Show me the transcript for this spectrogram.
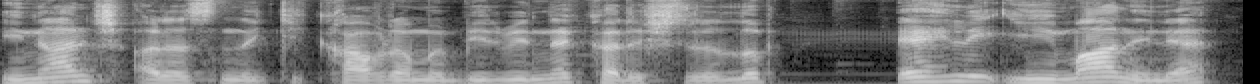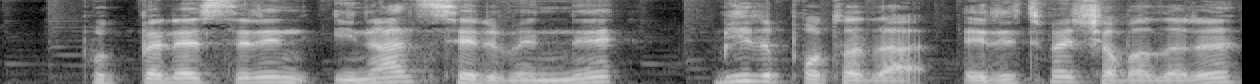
inanç arasındaki kavramı birbirine karıştırılıp ehli iman ile putperestlerin inanç serüvenini bir potada eritme çabaları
